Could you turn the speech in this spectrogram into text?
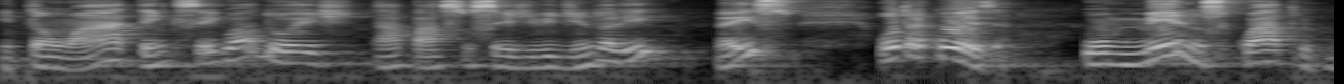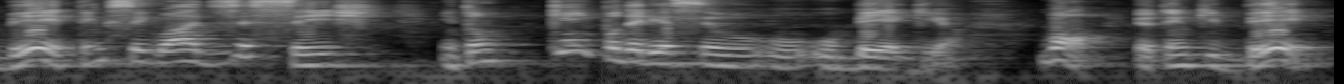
Então, A tem que ser igual a 2. Tá? Passo o 6 dividindo ali, não é isso? Outra coisa, o menos 4B tem que ser igual a 16. Então, quem poderia ser o, o, o B aqui? Ó? Bom, eu tenho que B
